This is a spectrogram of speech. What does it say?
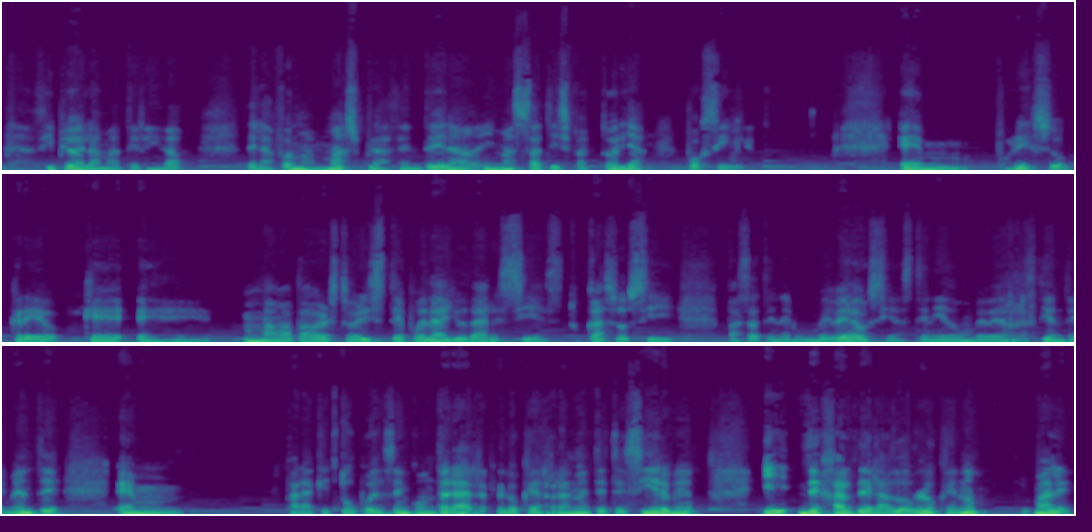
principio de la maternidad de la forma más placentera y más satisfactoria posible. Em, por eso creo que eh, Mama Power Stories te puede ayudar si es tu caso, si vas a tener un bebé o si has tenido un bebé recientemente. Em, para que tú puedas encontrar lo que realmente te sirve y dejar de lado lo que no. ¿Vale?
